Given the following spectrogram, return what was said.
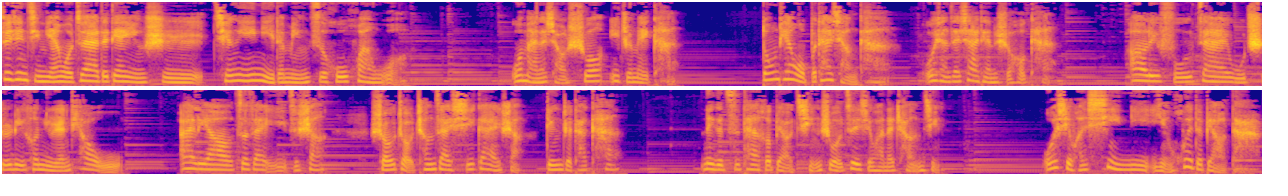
最近几年我最爱的电影是《请以你的名字呼唤我》，我买了小说一直没看，冬天我不太想看，我想在夏天的时候看。奥利弗在舞池里和女人跳舞，艾利奥坐在椅子上，手肘撑在膝盖上，盯着他看。那个姿态和表情是我最喜欢的场景。我喜欢细腻隐晦的表达，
